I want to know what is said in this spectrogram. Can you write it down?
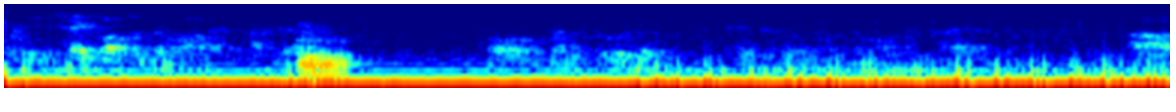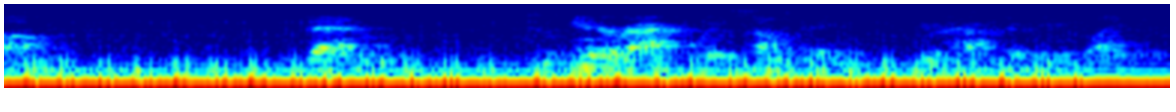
when you take on the Nirmanakaya, Mm. or when Buddha takes on the Nirmanakaya, um, then to interact with something, you have to be like it,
